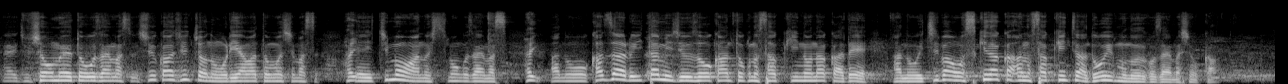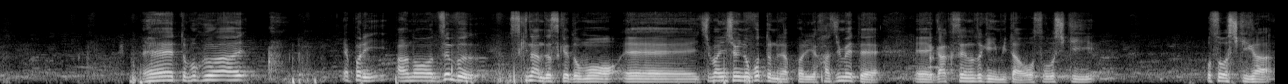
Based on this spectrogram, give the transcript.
受賞おめでとうございます。週刊新潮の森山と申します。はい、えー、一問あの質問ございます。はい、あの数ある伊丹十三監督の作品の中で、あの一番お好きなあの作品というのはどういうものでございましょうか？えー、っと僕はやっぱりあの全部好きなんですけども、えー、一番印象に残ってるのはやっぱり初めて、えー、学生の時に見たお葬式お葬式が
